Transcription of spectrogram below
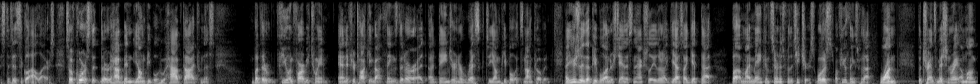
Statistical outliers. So, of course, that there have been young people who have died from this, but they're few and far between. And if you're talking about things that are a, a, danger and a risk to young people, it's not COVID. Now, usually that people understand this and actually they're like, yes, I get that. But my main concern is for the teachers. Well, there's a few things for that. One, the transmission rate among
